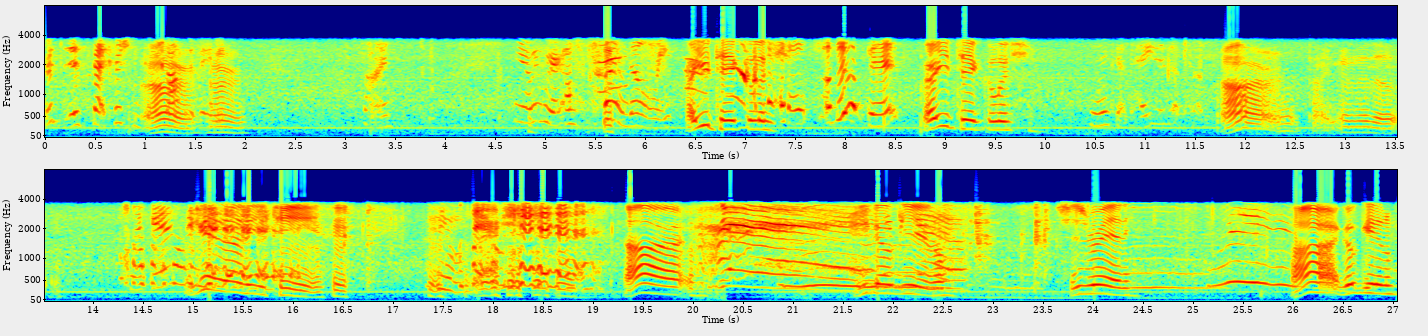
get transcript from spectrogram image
It's, it's got cushions on top of it, baby. Fine. Yeah, we wear it all the time, don't we? Are you ticklish? A little bit. Are you ticklish? Yeah, it's got tighten it up some. Alright, tighten it up. Get it out of your chin. Alright. Yay! You go get two. She's ready. Alright, go get him. I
